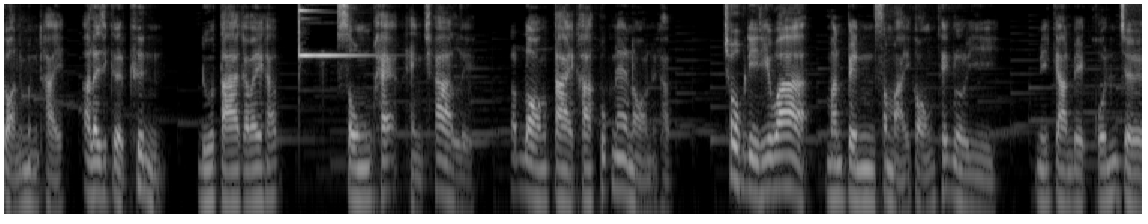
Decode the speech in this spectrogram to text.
ก่อนในเมืองไทย อะไรจะเกิดขึ้น ดูตากันไว้ครับ ทรงแพะแห่งชาติเลย รับรองตายคาคุกแน่นอนนะครับ โชคดีที่ว่ามันเป็นสมัยของเทคโนโลยี มีการไปค้นเจอ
